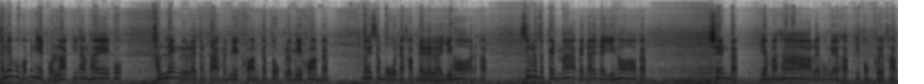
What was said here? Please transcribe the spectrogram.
อันนี้ผมว่าเป็นเหตุผลหลักที่ทำให้พวกคันเร่งหรืออะไรต่างๆ มันมีความกระตุกหรือมีความแบบไม่สมูทนะครับในหลาย ๆ ยี่ห้อนะครับ ซึ่งมันจะเป็นมากเลยนะในยี่ห้อแบบ เช่นแบบยามาฮ่าอะไรพวกเนี้ยครับที่ผมเคยขับ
